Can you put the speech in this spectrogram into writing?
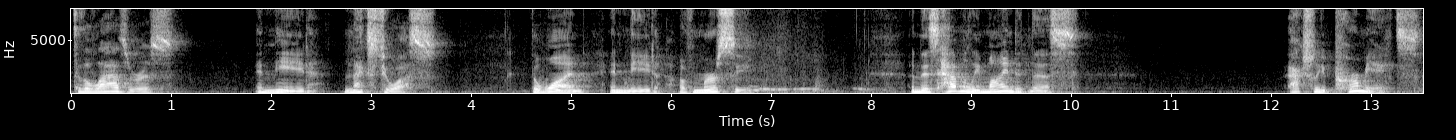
to the Lazarus in need next to us, the one in need of mercy. And this heavenly mindedness actually permeates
